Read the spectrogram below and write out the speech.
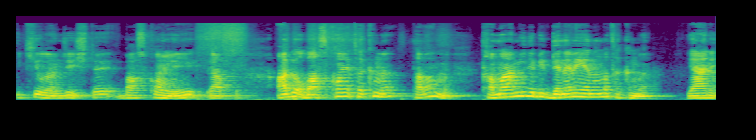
iki yıl önce işte Baskonya'yı yaptı. Abi o Baskonya takımı tamam mı? Tamamıyla bir deneme yanılma takımı. Yani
